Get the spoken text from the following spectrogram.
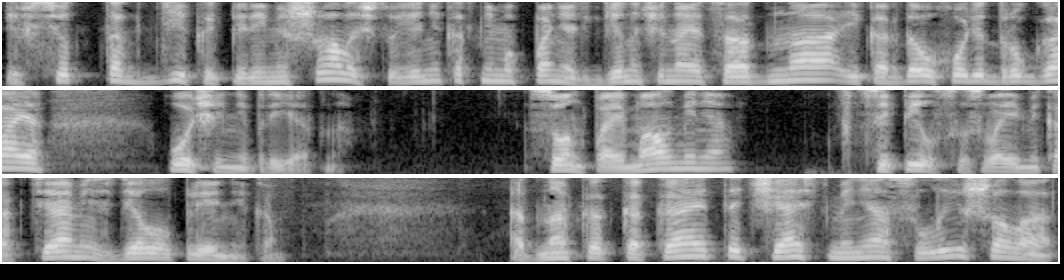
и все так дико перемешалось, что я никак не мог понять, где начинается одна и когда уходит другая. Очень неприятно. Сон поймал меня, вцепился своими когтями, сделал пленником. Однако какая-то часть меня слышала...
